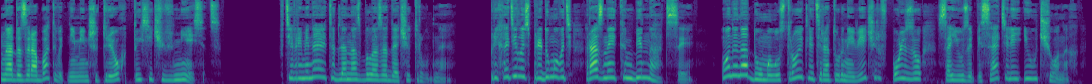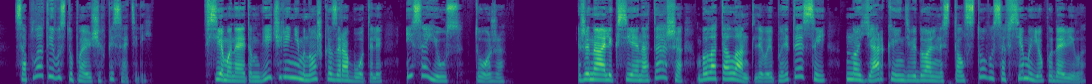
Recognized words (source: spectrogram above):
«надо зарабатывать не меньше трех тысяч в месяц». В те времена это для нас была задача трудная. Приходилось придумывать разные комбинации. Он и надумал устроить литературный вечер в пользу Союза писателей и ученых с оплатой выступающих писателей. Все мы на этом вечере немножко заработали, и Союз тоже. Жена Алексея Наташа была талантливой поэтессой, но яркая индивидуальность Толстого совсем ее подавила.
